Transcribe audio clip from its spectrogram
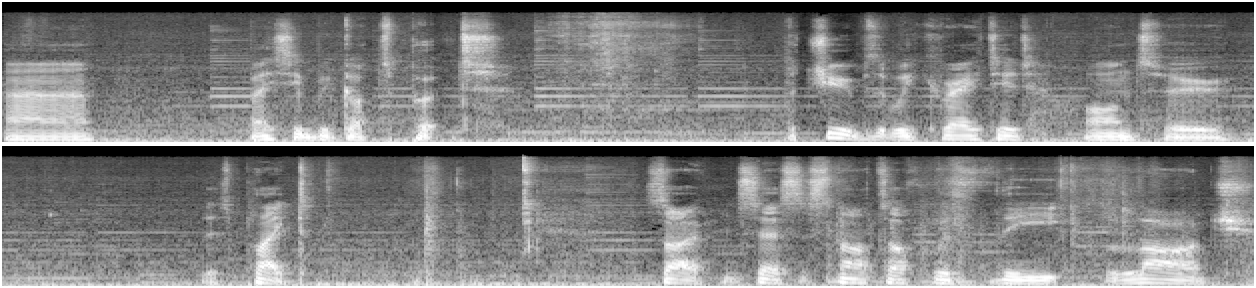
Uh, basically, we've got to put the tubes that we created onto this plate. So it says to start off with the large,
